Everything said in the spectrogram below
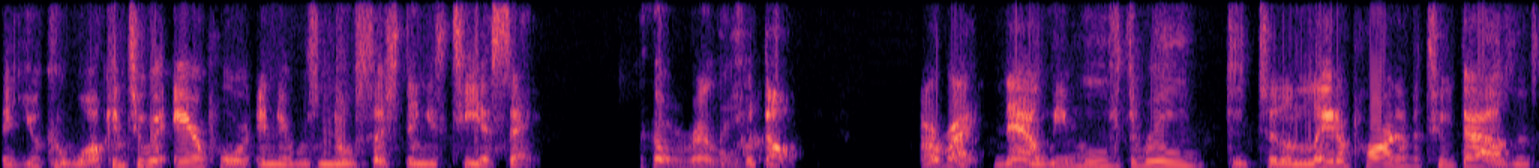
that you could walk into an airport and there was no such thing as TSA. Oh, really? Who thought? All right, now we move through to, to the later part of the 2000s.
